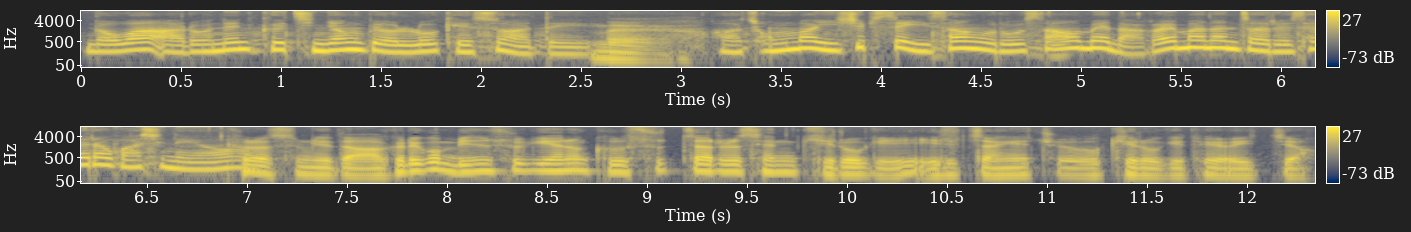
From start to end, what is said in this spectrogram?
너와 아론은 그 진영별로 계수하되 네. 아 정말 20세 이상으로 싸움에 나갈 만한 자를 세라고 하시네요. 그렇습니다. 그리고 민수기에는 그 숫자를 센 기록이 1장에 쭉 기록이 되어 있죠.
